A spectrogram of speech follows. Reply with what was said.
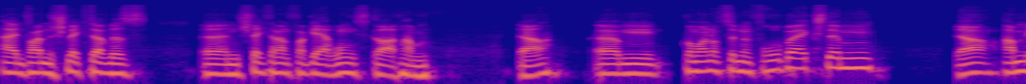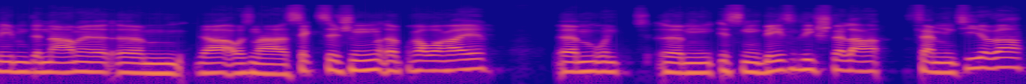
einfach ein schlechteres, äh, einen schlechteren Vergärungsgrad haben. Ja, ähm, kommen wir noch zu den Frohberg-Stämmen. Ja, haben eben den Namen ähm, ja, aus einer sächsischen äh, Brauerei ähm, und ähm, ist ein wesentlich schneller Fermentierer,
